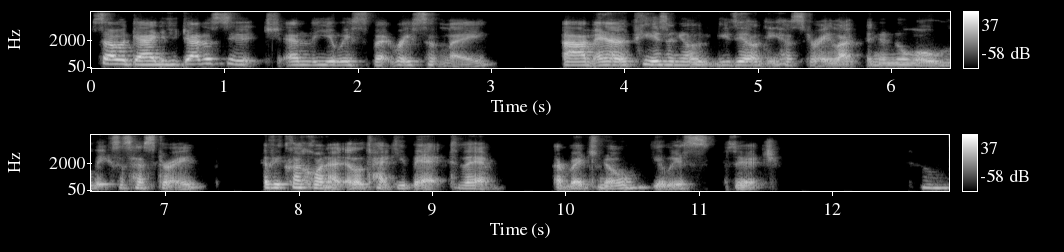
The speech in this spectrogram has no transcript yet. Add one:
So again, if you've done a search in the US bit recently, um, and it appears in your New Zealand history, like in your normal Lexis history, if you click on it, it'll take you back to that original US search. Cool.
